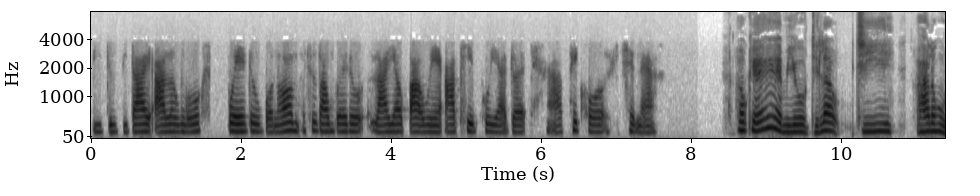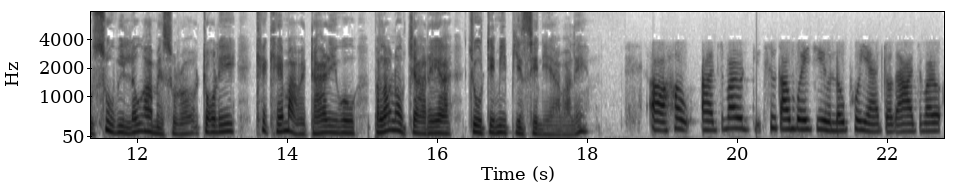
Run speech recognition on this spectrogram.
ပြည်သူပြည်သားတွေအားလုံးကိုပွဲတို့ပေါ့နော်ဆူတောင်းပွဲတို့လာရောက်ပါဝင်အားဖြည့်ဖို့ရအတွက်ဖိတ်ခေါ်ချင်တယ်ဟုတ်ကဲ့မျိုးဒီလောက်ကြီးအားလုံးကိုစုပြီးလုံးရမယ်ဆိုတော့အတော်လေးခက်ခဲမှာပဲဒါတွေကိုဘယ်လောက်လောက်ကြာတဲ့ကကြိုတင်ပြီးပြင်ဆင်နေရပါလဲ။ အော်ဟုတ်အာကျမတို့စူတောင်းပွဲကြီးကိုလုပ်ဖို့ရတော့ကကျမတို့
